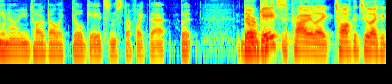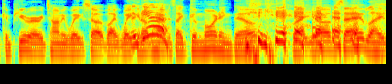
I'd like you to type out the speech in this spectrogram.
you know, you talk about like Bill Gates and stuff like that, but Bill pe- Gates is probably like talking to like a computer every time he wakes up, like waking up Yeah. happens like "Good morning, Bill." Yeah. Like you know what I'm saying? Like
